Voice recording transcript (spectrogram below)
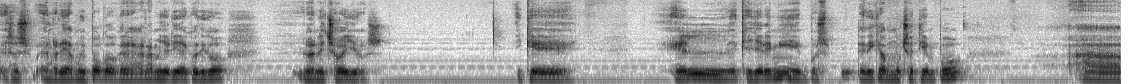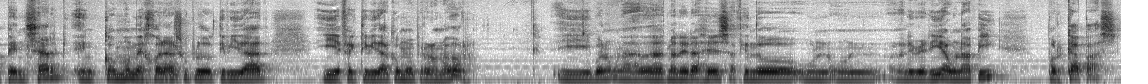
eso es en realidad muy poco que la gran mayoría de código lo han hecho ellos. Y que él, que Jeremy, pues dedica mucho tiempo a pensar en cómo mejorar su productividad y efectividad como programador. Y bueno, una de las maneras es haciendo una librería, un API, por capas.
